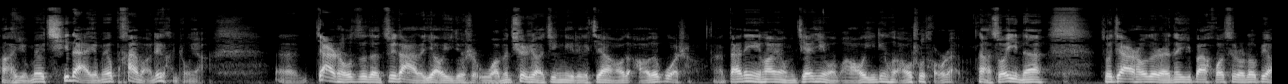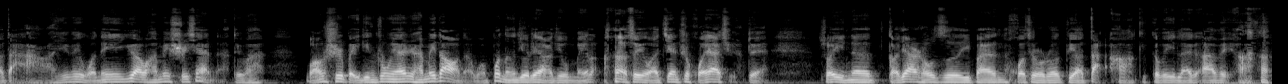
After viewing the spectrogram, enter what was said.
啊，有没有期待，有没有盼望，这个很重要。呃，价值投资的最大的要义就是，我们确实要经历这个煎熬的熬的过程啊。但另一方面，我们坚信我们熬一定会熬出头的啊。所以呢，做价值投资的人呢，一般活岁数都比较大啊。因为我那愿望还没实现呢，对吧？王师北定中原日还没到呢，我不能就这样就没了，所以我要坚持活下去。对，所以呢，搞价值投资一般活岁数都比较大啊，给各位来个安慰啊。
